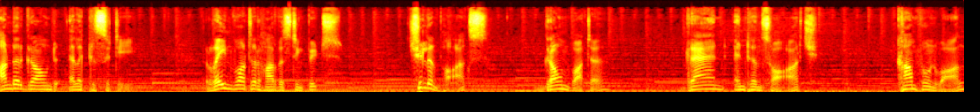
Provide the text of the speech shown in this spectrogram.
under ground electricity rain water harvesting pits children parks ground water grand entrance arch compound wall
